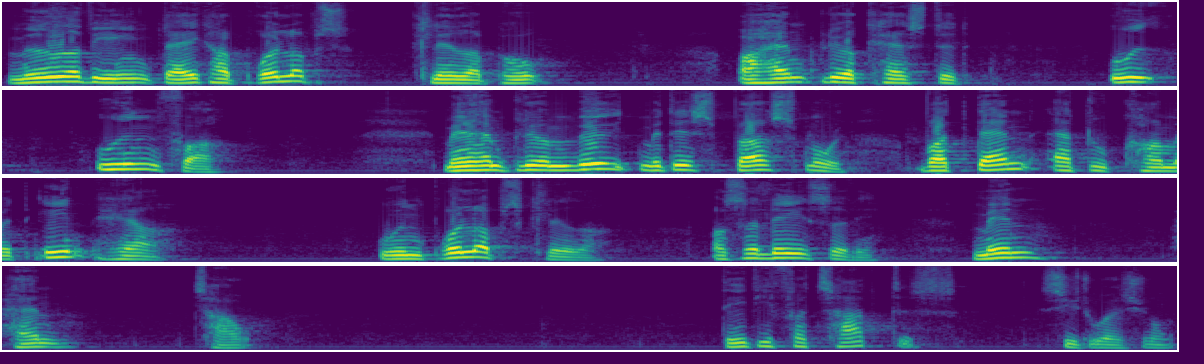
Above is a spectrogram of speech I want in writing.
møder vi en, der ikke har bryllupsklæder på og han bliver kastet ud udenfor. Men han bliver mødt med det spørgsmål, hvordan er du kommet ind her uden bryllupsklæder? Og så læser vi, men han tav. Det er de fortabtes situation.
